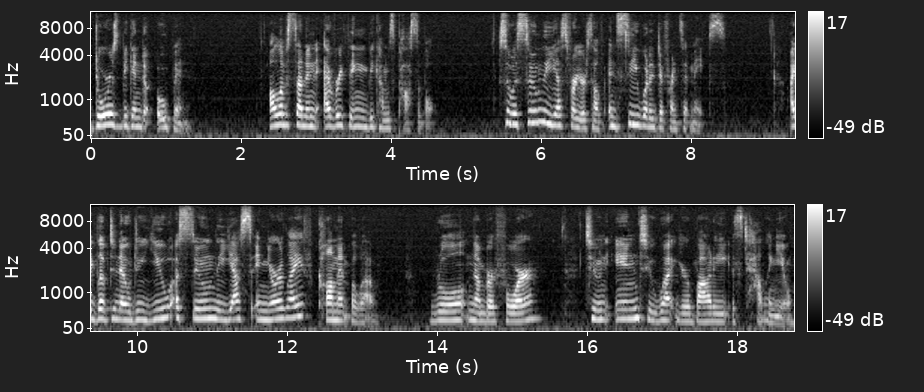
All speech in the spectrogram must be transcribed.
doors begin to open. All of a sudden, everything becomes possible. So assume the yes for yourself and see what a difference it makes. I'd love to know do you assume the yes in your life? Comment below. Rule number four tune in to what your body is telling you.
